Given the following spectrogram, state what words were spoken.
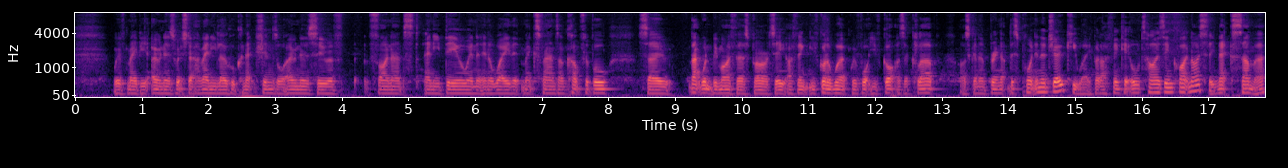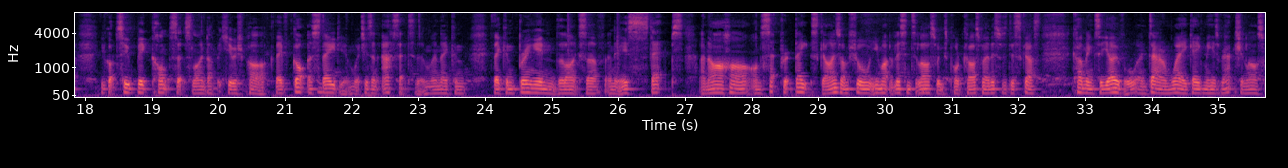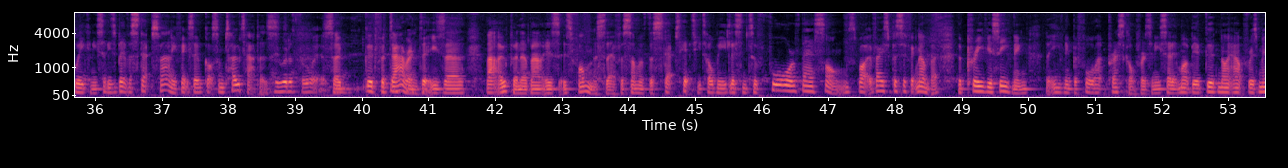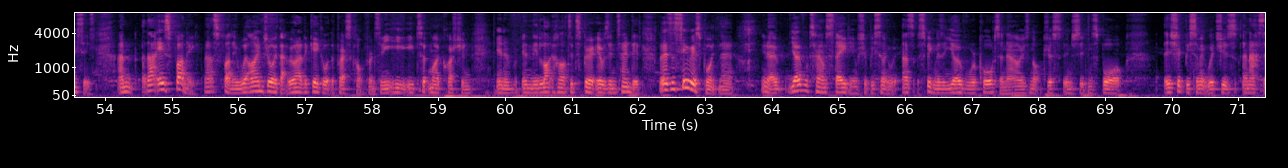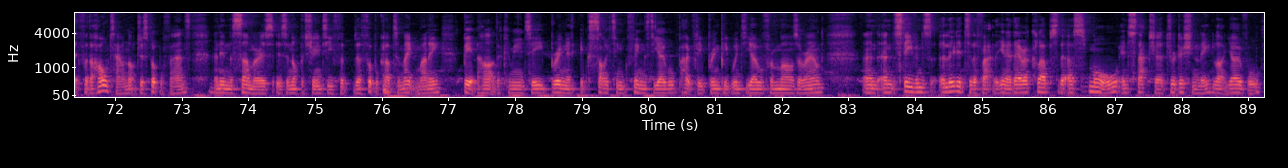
with maybe owners which don't have any local connections or owners who have financed any deal in in a way that makes fans uncomfortable. So that wouldn't be my first priority. I think you've got to work with what you've got as a club. I was going to bring up this point in a jokey way, but I think it all ties in quite nicely. Next summer, you've got two big concerts lined up at Huish Park. They've got a stadium, which is an asset to them, and they can they can bring in the likes of, and it is Steps and Aha on separate dates, guys. I'm sure you might have listened to last week's podcast where this was discussed. Coming to Yeovil, and Darren Way gave me his reaction last week, and he said he's a bit of a Steps fan. He thinks they've got some toe tappers. Who would have thought it? So good for Darren that he's uh, that open about his, his fondness there for some of the Steps hits. He told me he'd listened to four of their songs, right, a very specific number, the previous evening, the evening before that press conference, and he said it might be a good night out for his missus. And that is funny. That's funny. We, I enjoyed that. We all had a giggle at the press conference, and he, he, he took my question in a, in the light-hearted spirit it was intended. But there's a serious point there. You know, Yeovil Town Stadium should be something. As speaking as a Yeovil reporter now, who's not just interested in sport it should be something which is an asset for the whole town, not just football fans. And in the summer is, is an opportunity for the football club to make money, be at the heart of the community, bring exciting things to Yeovil, hopefully bring people into Yeovil from miles around. And and Stevens alluded to the fact that you know there are clubs that are small in stature traditionally, like Yeovil,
